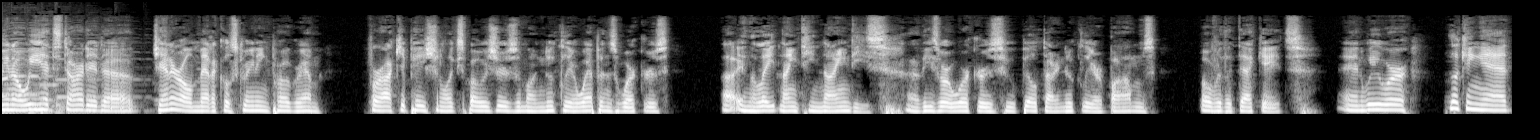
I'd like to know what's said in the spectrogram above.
You know, we had started a general medical screening program for occupational exposures among nuclear weapons workers uh, in the late 1990s. Uh, these were workers who built our nuclear bombs over the decades. And we were looking at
